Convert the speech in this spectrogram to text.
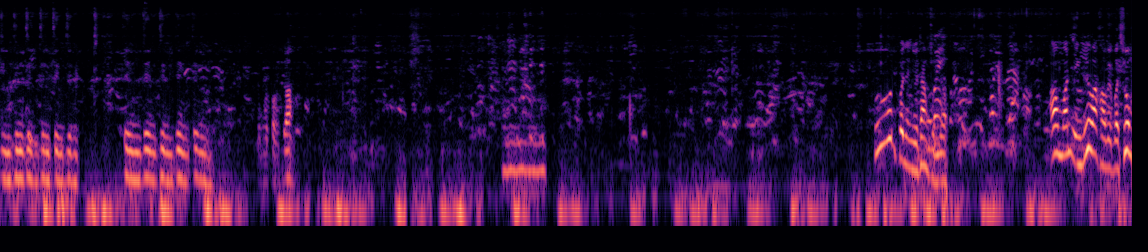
จึงจึงจึงจึงจึง จึงจึงจึงจึงจึงจึงนะครับผมเนาะพูดคนยังอยู่ทางผมอยู่เอามันอิงคือว่าเขาไปประชุม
